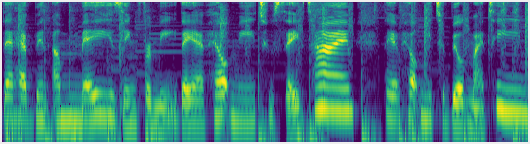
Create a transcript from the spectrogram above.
that have been amazing for me. They have helped me to save time, they have helped me to build my team,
